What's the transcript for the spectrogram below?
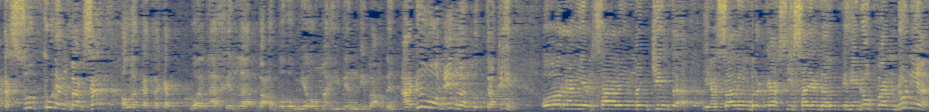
atas suku dan bangsa Allah katakan wal akhilla ba'dhum yawma idzin li ba'din aduun illa muttaqin. Orang yang saling mencinta yang saling berkasih sayang dalam kehidupan dunia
